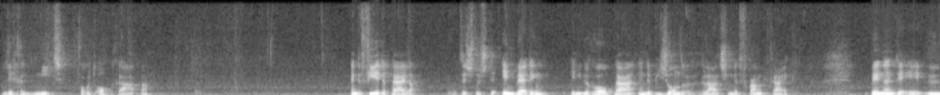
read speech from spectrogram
liggen niet voor het oprapen. En de vierde pijler, dat is dus de inbedding in Europa en de bijzondere relatie met Frankrijk. Binnen de EU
